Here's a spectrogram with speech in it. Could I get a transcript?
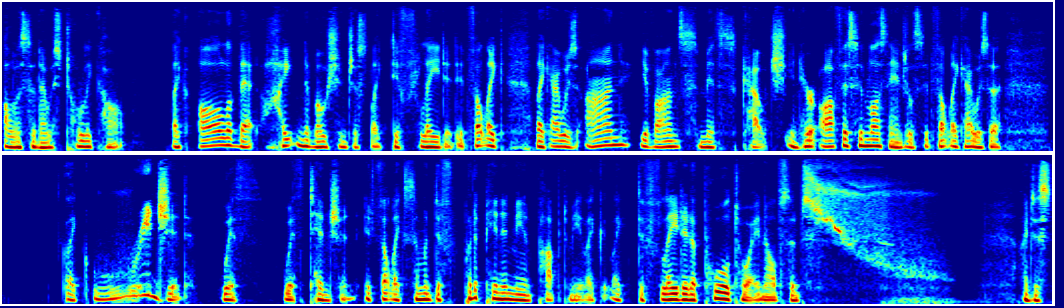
all of a sudden I was totally calm like all of that heightened emotion just like deflated. It felt like, like I was on Yvonne Smith's couch in her office in Los Angeles. It felt like I was a, like rigid with, with tension. It felt like someone def- put a pin in me and popped me, like, like deflated a pool toy. And all of a sudden, I just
